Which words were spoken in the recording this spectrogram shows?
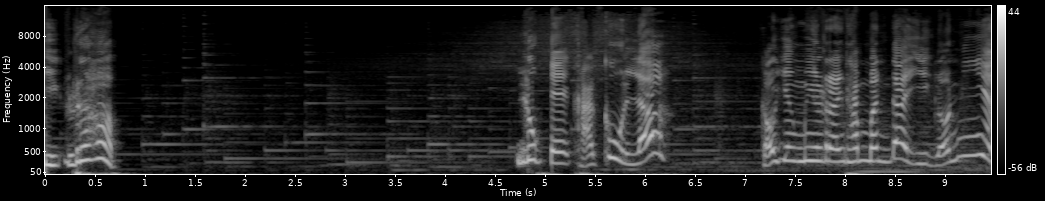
อีกรอบ ลูกเตะขากู้เหรอ เขายังมีแรงทำมันได้อีกเหรอเนี่ย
